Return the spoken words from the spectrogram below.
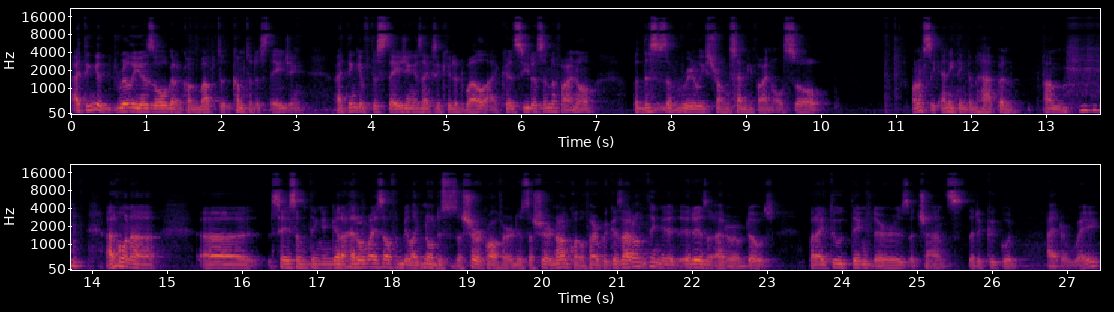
I think it really is all gonna come up to come to the staging. I think if the staging is executed well, I could see this in the final. But this is a really strong semifinal, so honestly, anything can happen. Um, I don't wanna uh, say something and get ahead of myself and be like, no, this is a sure qualifier, this is a sure non-qualifier, because I don't think it, it is either of those. But I do think there is a chance that it could go either way.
